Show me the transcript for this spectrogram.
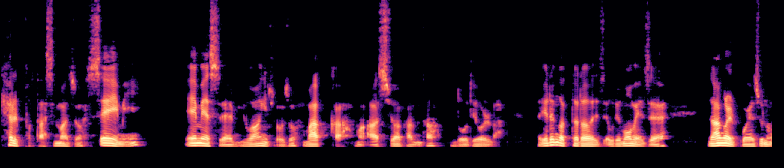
켈프, 다시마죠, 세미, MSM, 유황이조죠, 마카, 뭐 아시아간다, 노디올라 이런 것들은 이제 우리 몸에 이제 양을 보여주는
